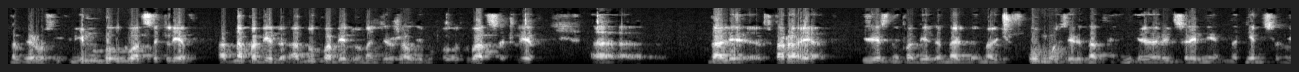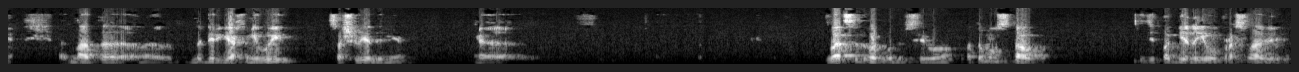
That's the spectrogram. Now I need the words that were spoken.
Новгородский. Ему было 20 лет. Одна победа, одну победу он одержал, ему было 20 лет. Далее вторая известная победа на, на Чудском озере над э, рыцарями, над немцами, над, э, на берегах Невы со шведами. 22 э, года всего. Потом он стал, где победа его прославили.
